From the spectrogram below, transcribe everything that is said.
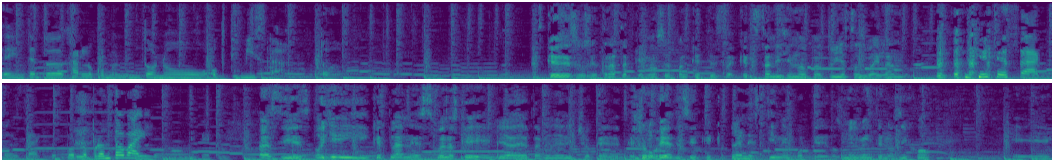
eh, intento dejarlo como en un tono optimista, todo que de eso se trata, que no sepan qué te, qué te están diciendo, pero tú ya estás bailando. exacto, exacto. Por lo pronto bailo. Así es. Oye, ¿y qué planes? Bueno, es que ya también he dicho que, no voy a decir que qué planes tienen porque 2020 nos dijo eh,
